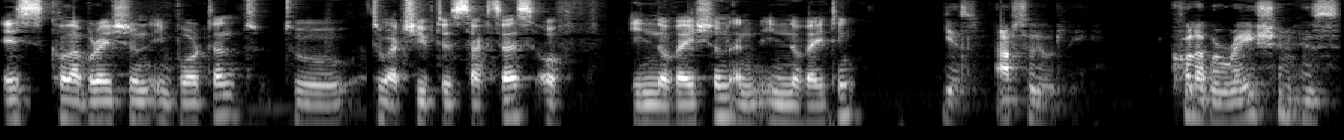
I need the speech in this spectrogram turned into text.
is collaboration important to to achieve the success of innovation and innovating? Yes, absolutely. Collaboration is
